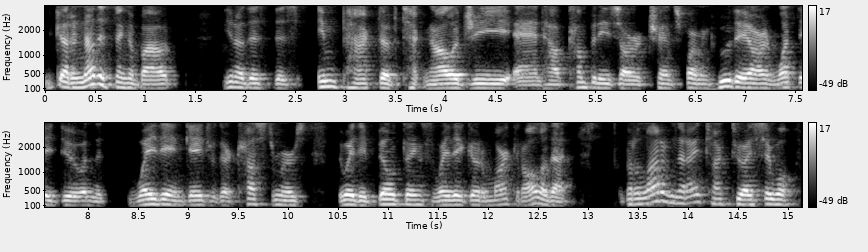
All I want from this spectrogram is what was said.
You've got another thing about, you know, this this impact of technology and how companies are transforming who they are and what they do and the way they engage with their customers, the way they build things, the way they go to market, all of that. But a lot of them that I talk to, I say, well,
